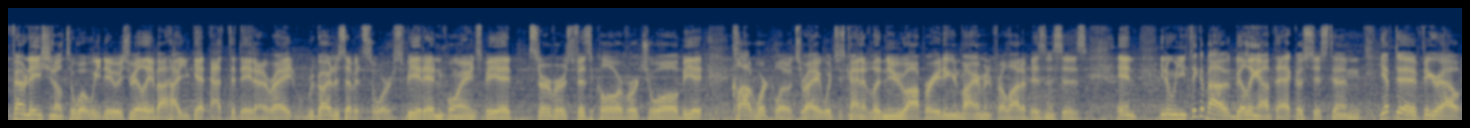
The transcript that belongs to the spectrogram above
foundational to what we do is really about how you get at the data, right? Regardless of its source, be it endpoints, be it servers, physical or virtual, be it cloud workloads, right? Which is kind of the new operating environment for a lot of businesses. And you know, when you think about building out the ecosystem, you have to figure out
